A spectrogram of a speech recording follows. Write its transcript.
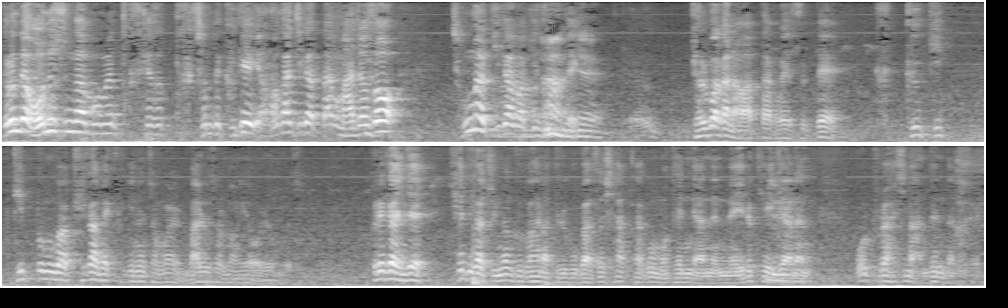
그런데 어느 순간 보면 탁 해서 탁 쳤는데 그게 여러 가지가 딱 맞아서 정말 기가 막힌 선택. 예. 결과가 나왔다고 했을 때그 기쁨과 쾌감의 크기는 정말 말로 설명이 어려운 거죠. 그러니까 이제 캐디가 주면 그거 하나 들고 가서 샷하고 뭐 됐네 안 됐네 이렇게 얘기하는 골프를 하시면 안 된다는 거예요.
